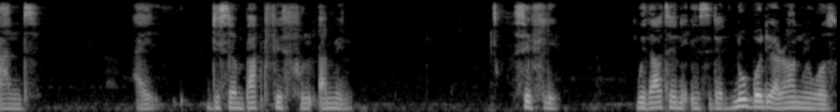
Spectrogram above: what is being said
and I disembarked faithful, I mean, safely without any incident. Nobody around me was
